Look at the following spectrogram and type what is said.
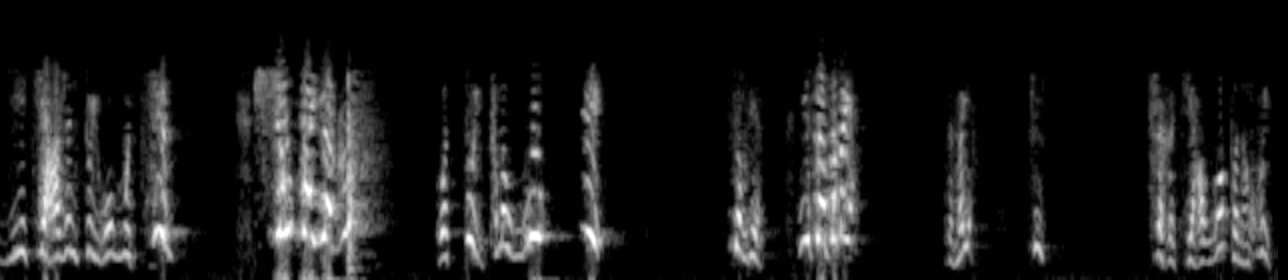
一家人对我无情，休怪月娥，我对他们无义。小弟，你想怎么样？怎么样？哼，这个家我不能回，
